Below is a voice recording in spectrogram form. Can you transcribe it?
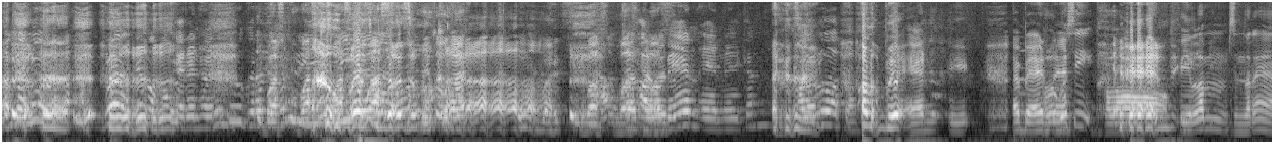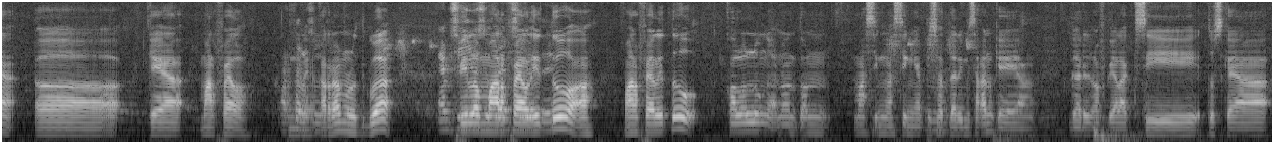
enggak lu gua dia ngomong heroin heroin tuh gua Ubas ngeri. ubas Iya. ubas ubas itu kan. Ubas ubas ubas. Kalau. BNN ya kan kalau lu apa kalau BNI eh BNN kalau sih kalau film sebenarnya eh, kayak Marvel Marvel karena menurut gue MCU film Marvel MCU itu ah, Marvel itu kalau lu nggak nonton masing-masing episode dari misalkan kayak yang Guardian of Galaxy terus kayak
